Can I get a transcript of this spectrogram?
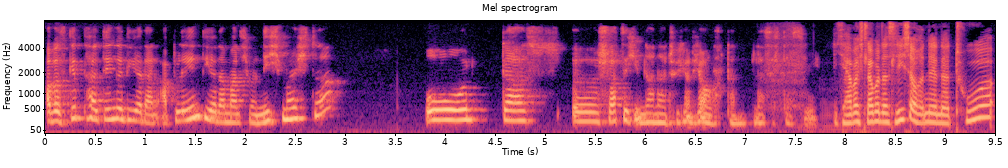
aber es gibt halt Dinge, die er dann ablehnt, die er dann manchmal nicht möchte. Und das äh, schwatze ich ihm dann natürlich auch nicht auf. Dann lasse ich das so. Ja, aber ich glaube, das liegt auch in der Natur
